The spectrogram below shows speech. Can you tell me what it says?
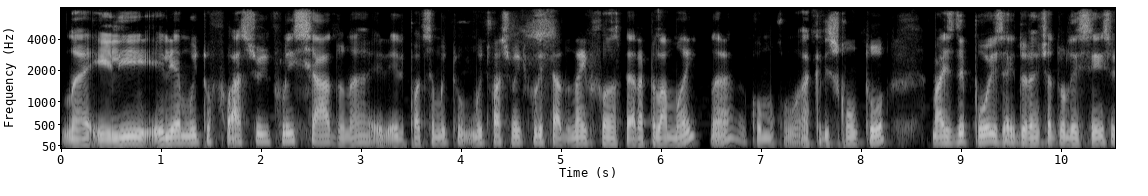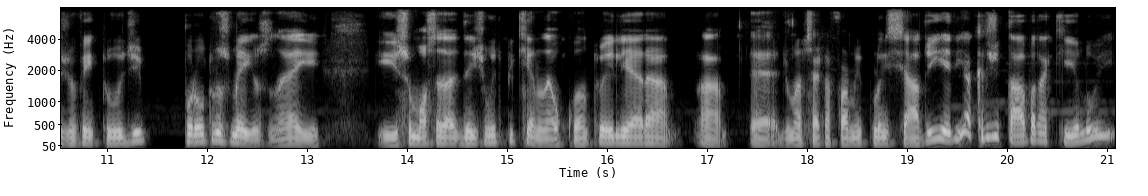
né, ele, ele é muito fácil influenciado, né, ele, ele, pode ser muito, muito facilmente influenciado. Na infância era pela mãe, né, como, como a Cris contou, mas depois, aí, durante a adolescência, juventude, por outros meios, né, e, e isso mostra desde muito pequeno, né, o quanto ele era, ah, é, de uma certa forma, influenciado e ele acreditava naquilo e,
